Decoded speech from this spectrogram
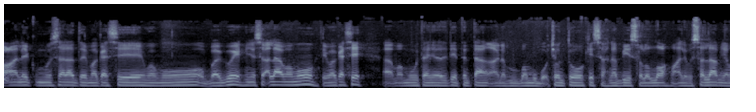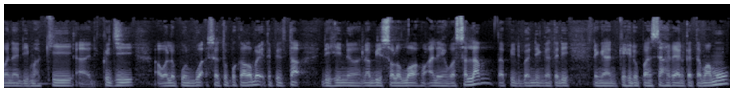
Waalaikumsalam. Terima kasih Mamu. Bagus punya soalan Mamu. Terima kasih. Uh, Mamu tanya tadi tentang uh, Mamu buat contoh kisah Nabi sallallahu alaihi wasallam yang mana dimaki, uh, dikeji uh, walaupun buat satu perkara baik tapi tetap dihina Nabi sallallahu alaihi wasallam tapi dibandingkan tadi dengan kehidupan seharian kata Mamu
